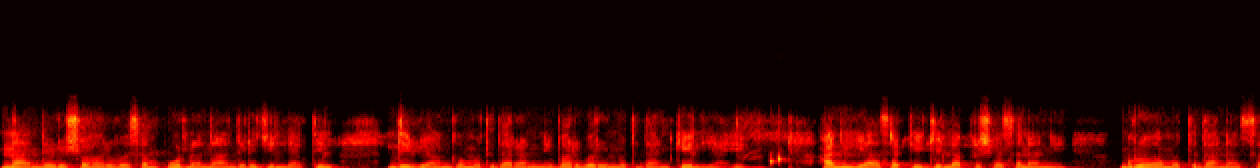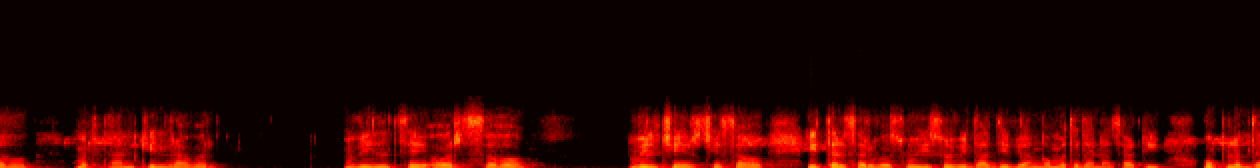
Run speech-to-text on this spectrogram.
नांदेड शहर व संपूर्ण नांदेड जिल्ह्यातील दिव्यांग मतदारांनी भरभरून मतदान केले आहे. आणि यासाठी जिल्हा प्रशासनाने गृहमतदानासह मतदान केंद्रावर व्हीलचेअरसह व्हीलचेअरचे सह इतर सर्व सोयी सुविधा दिव्यांग मतदानासाठी उपलब्ध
